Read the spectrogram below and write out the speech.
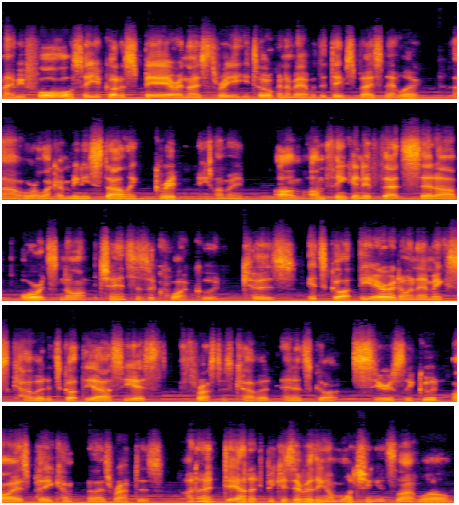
maybe four, so you've got a spare and those three that you're talking about with the Deep Space Network, uh, or like a mini Starlink grid, I mean, I'm, I'm thinking if that's set up or it's not, chances are quite good because it's got the aerodynamics covered, it's got the RCS thrusters covered, and it's got seriously good ISP coming out of those Raptors. I don't doubt it because everything I'm watching, it's like, well,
